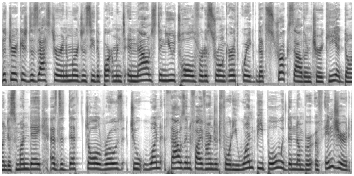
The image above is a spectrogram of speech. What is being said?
The Turkish Disaster and Emergency Department announced a new toll for the strong earthquake that struck southern Turkey at dawn this Monday as the death toll rose to 1,541 people, with the number of injured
